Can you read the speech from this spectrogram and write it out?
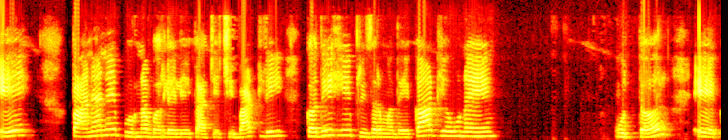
ए पाण्याने पूर्ण भरलेली काचेची बाटली कधीही फ्रीजरमध्ये का ठेवू नये? उत्तर एक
